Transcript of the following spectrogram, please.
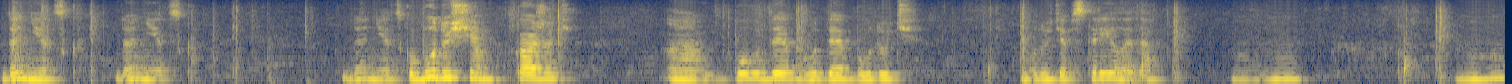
Донецьк. Донецьк. Донецьк. У будущем кажуть. е, Буде, буде, будуть. Будуть обстріли, да? Угу. Угу.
